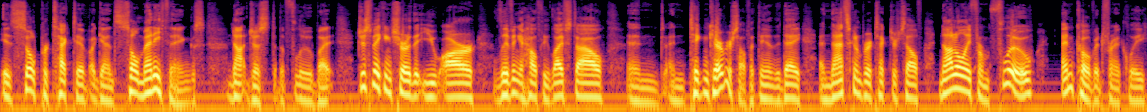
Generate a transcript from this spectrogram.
is so protective against so many things, not just the flu, but just making sure that you are living a healthy lifestyle and, and taking care of yourself at the end of the day. And that's going to protect yourself not only from flu and COVID, frankly,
